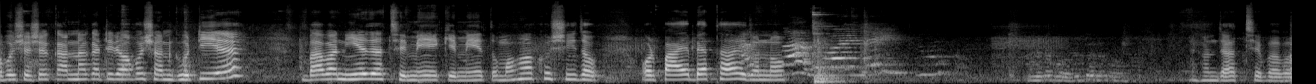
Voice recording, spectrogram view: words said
অবশেষে কান্নাকাটির অবসান ঘটিয়ে বাবা নিয়ে যাচ্ছে মেয়েকে। মেয়ে তো মহা খুশি, যাও। ওর পায়ে ব্যথা এই জন্য এখন যাচ্ছে বাবা।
